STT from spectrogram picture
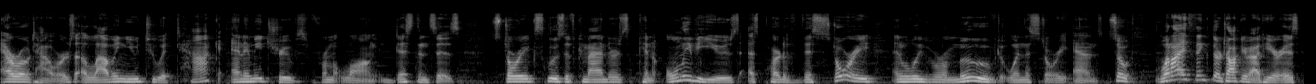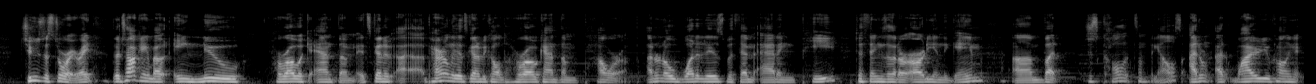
arrow towers allowing you to attack enemy troops from long distances. Story exclusive commanders can only be used as part of this story and will be removed when the story ends. So what I think they're talking about here is choose a story right? They're talking about a new heroic anthem. It's gonna uh, apparently it's gonna be called heroic anthem power up I don't know what it is with them adding P to things that are already in the game um, but just call it something else. I don't I, why are you calling it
